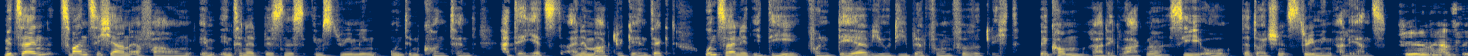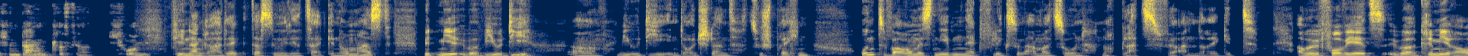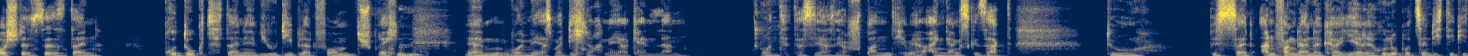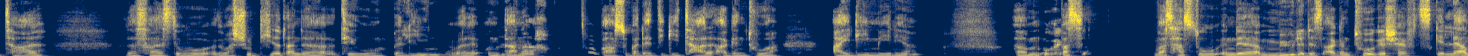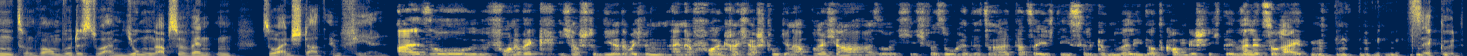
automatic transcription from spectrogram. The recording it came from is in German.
Mit seinen 20 Jahren Erfahrung im Internetbusiness, im Streaming und im Content hat er jetzt eine Marktlücke entdeckt und seine Idee von der VOD-Plattform verwirklicht. Willkommen, Radek Wagner, CEO der Deutschen Streaming Allianz. Vielen herzlichen Dank, Christian. Ich freue mich. Vielen Dank, Radek, dass du dir Zeit genommen hast, mit mir über VOD, äh, VOD in Deutschland zu sprechen und warum es neben Netflix und Amazon noch Platz für andere gibt. Aber bevor wir jetzt über Krimi Rausch, das ist dein Produkt, deine VOD-Plattform, sprechen, mhm. ähm, wollen wir erstmal dich noch näher kennenlernen. Und das ist ja sehr spannend. Ich habe ja eingangs gesagt, Du bist seit Anfang deiner Karriere hundertprozentig digital. Das heißt, du, du hast studiert an der TU Berlin und mhm. danach warst du bei der Digitalagentur ID Media. Ähm, was, was hast du in der Mühle des Agenturgeschäfts gelernt und warum würdest du einem jungen Absolventen so einen Start empfehlen? Also vorneweg, ich habe studiert, aber ich bin ein erfolgreicher Studienabbrecher. Also ich, ich versuche tatsächlich die Silicon Valley.com Geschichte Welle zu reiten. Sehr gut.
